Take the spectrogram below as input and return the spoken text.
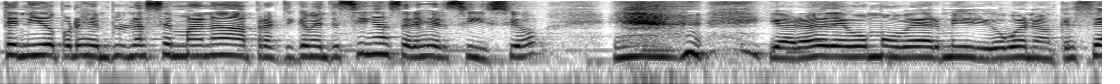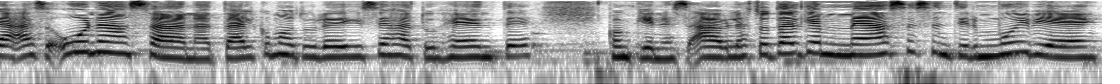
tenido, por ejemplo, una semana prácticamente sin hacer ejercicio y ahora debo moverme y digo, bueno, aunque seas una sana, tal como tú le dices a tu gente con quienes hablas, total que me hace sentir muy bien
